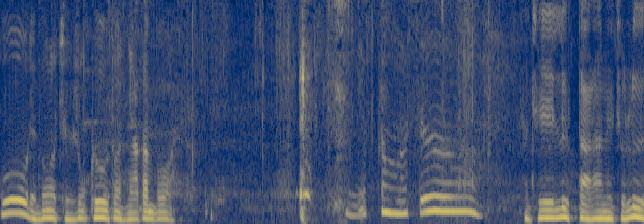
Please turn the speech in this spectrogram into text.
ô để nó là chữ rong cơ tòa nhà tam bố nếp đông nó sư sản chế lư tả là này chỗ lư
